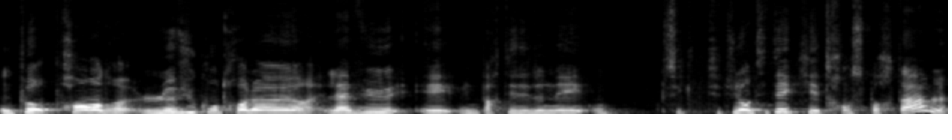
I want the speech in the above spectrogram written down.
on peut prendre le vue contrôleur, la vue et une partie des données, c'est une entité qui est transportable,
